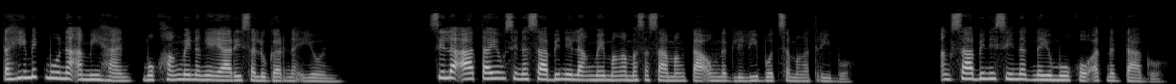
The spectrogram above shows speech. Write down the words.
Tahimik muna amihan, mukhang may nangyayari sa lugar na iyon. Sila ata yung sinasabi nilang may mga masasamang taong naglilibot sa mga tribo. Ang sabi ni Sinag na yumuko at nagtago.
